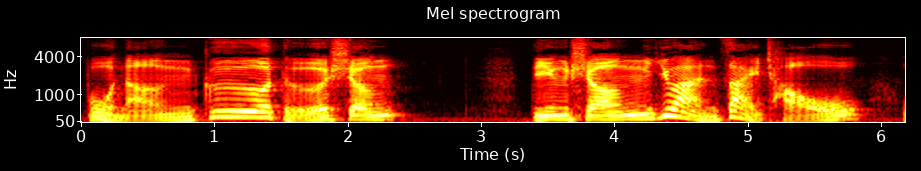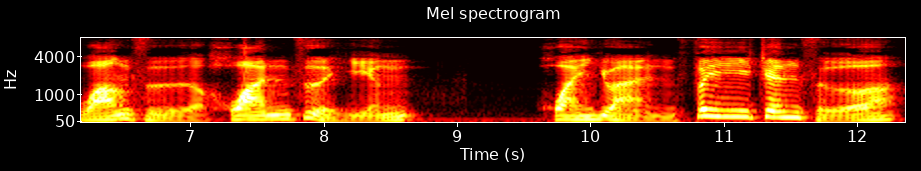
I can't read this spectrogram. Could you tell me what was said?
不能歌德声。丁声愿在朝，王子欢自迎。欢怨非真则，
